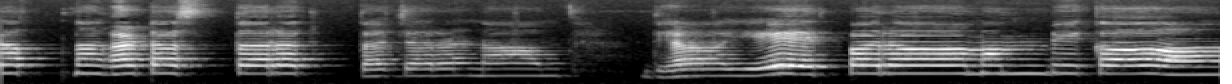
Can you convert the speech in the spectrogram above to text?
रत्नघटस्थरक्तचरणां ಧ್ಯಾಯೇತ್ ಪರಾಮಂಬಿಕಾಂ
